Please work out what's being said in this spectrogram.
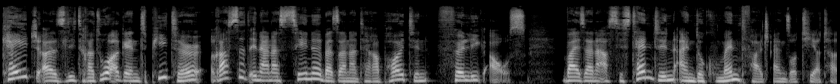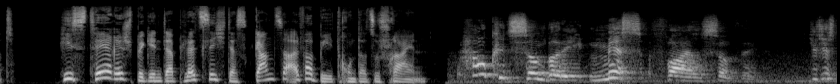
Cage als Literaturagent Peter rastet in einer Szene bei seiner Therapeutin völlig aus, weil seine Assistentin ein Dokument falsch einsortiert hat. Hysterisch beginnt er plötzlich, das ganze Alphabet runterzuschreien. How could somebody misfile something? You just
